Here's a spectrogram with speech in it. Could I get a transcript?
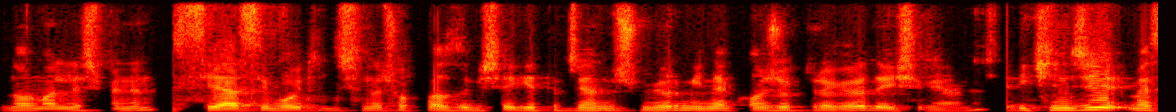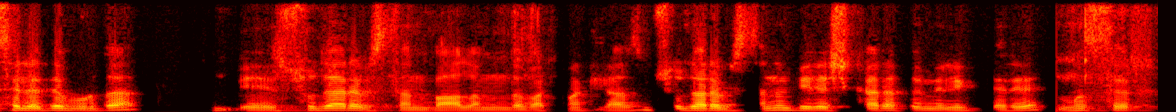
normalleşmenin siyasi boyutu dışında çok fazla bir şey getireceğini düşünmüyorum. Yine konjonktüre göre değişir yani. İkinci mesele de burada e, Suudi Arabistan bağlamında bakmak lazım. Suudi Arabistan'ın Birleşik Arap Emirlikleri, Mısır,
